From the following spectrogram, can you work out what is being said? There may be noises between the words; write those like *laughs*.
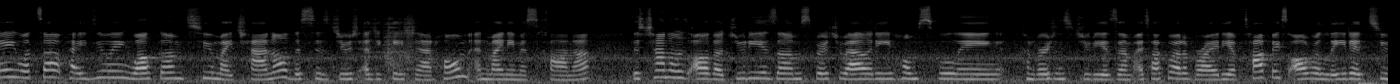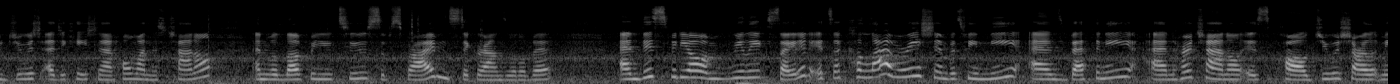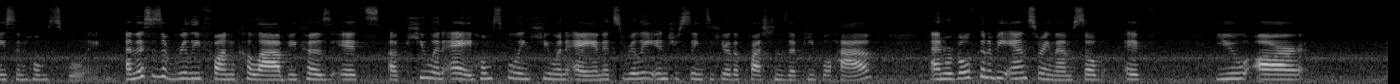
Hey, what's up? How you doing? Welcome to my channel. This is Jewish Education at Home and my name is Chana. This channel is all about Judaism, spirituality, homeschooling, conversions to Judaism. I talk about a variety of topics all related to Jewish education at home on this channel and would love for you to subscribe and stick around a little bit. And this video, I'm really excited. It's a collaboration between me and Bethany, and her channel is called Jewish Charlotte Mason Homeschooling. And this is a really fun collab because it's a Q&A, homeschooling Q&A, and it's really interesting to hear the questions that people have. And we're both going to be answering them. So if you are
